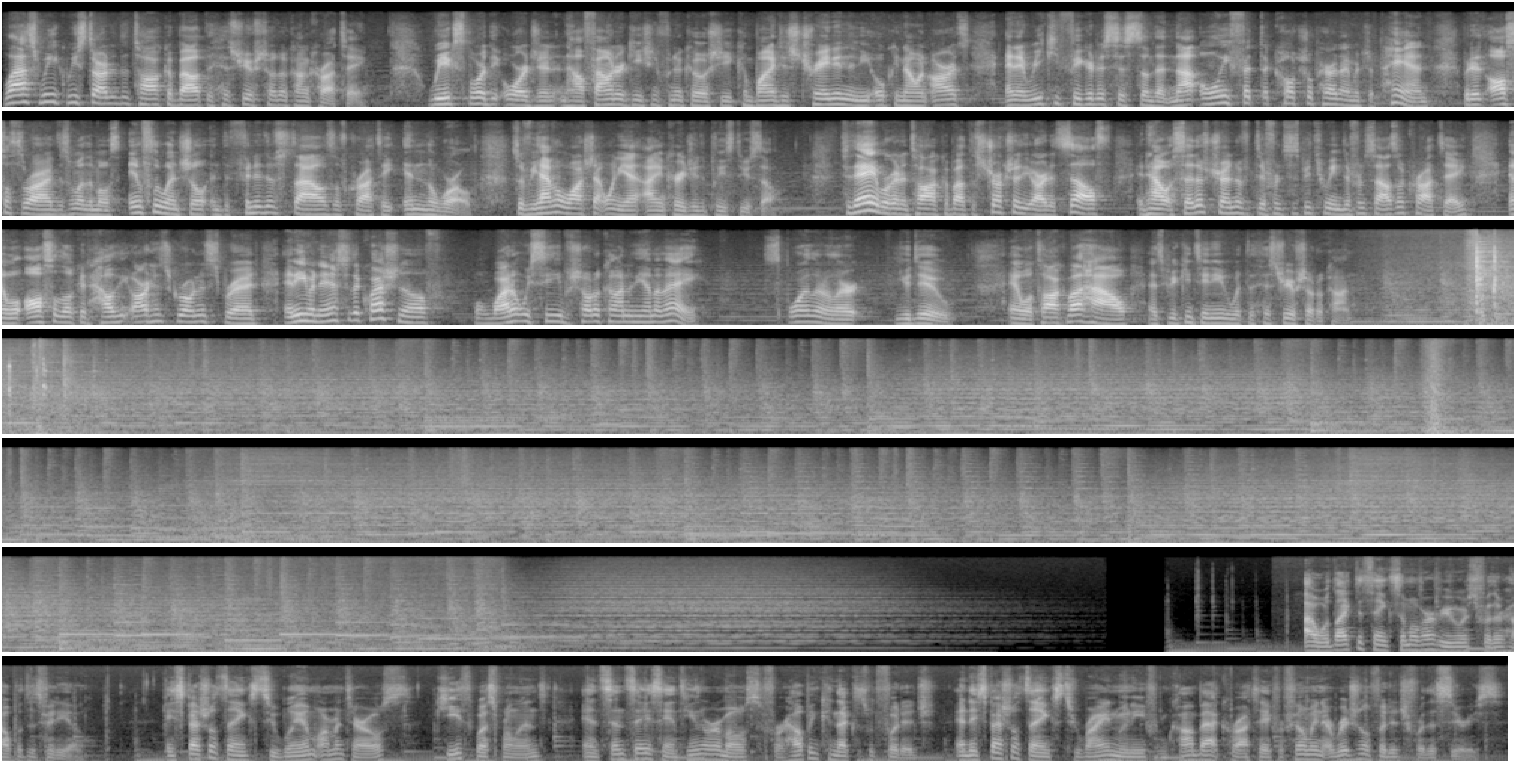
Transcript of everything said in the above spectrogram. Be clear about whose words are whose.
Speaker 1: Last week, we started to talk about the history of Shotokan Karate. We explored the origin and how founder Gichin Funakoshi combined his training in the Okinawan arts and then reconfigured a system that not only fit the cultural paradigm of Japan, but it also thrived as one of the most influential and definitive styles of karate in the world. So if you haven't watched that one yet, I encourage you to please do so. Today, we're going to talk about the structure of the art itself and how it set a trend of differences between different styles of karate, and we'll also look at how the art has grown and spread, and even answer the question of well, why don't we see Shotokan in the MMA? Spoiler alert, you do. And we'll talk about how as we continue with the history of Shotokan. I would like to thank some of our viewers for their help with this video. A special thanks to William Armenteros, Keith Westmoreland, and Sensei Santino Ramos for helping connect us with footage, and a special thanks to Ryan Mooney from Combat Karate for filming original footage for this series.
